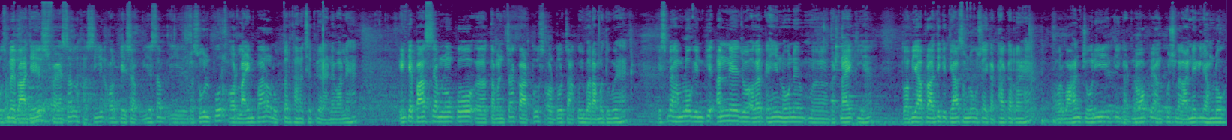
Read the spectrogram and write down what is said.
उसमें राजेश, फैसल, हसीन और केशव। ये सब ये रसूलपुर और लाइन पार और उत्तर थाना क्षेत्र के रहने वाले हैं। इनके पास से हम लोगों को तमंचा, कारतूस और दो चाकू भी बरामद हुए हैं। इसमें हम लोग इनके अन्य जो अगर कहीं इन्होंने घटनाएँ की हैं तो अभी आपराधिक इतिहास हम लोग उसे इकट्ठा कर रहे हैं और वाहन चोरी की घटनाओं पर अंकुश लगाने के लिए हम लोग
